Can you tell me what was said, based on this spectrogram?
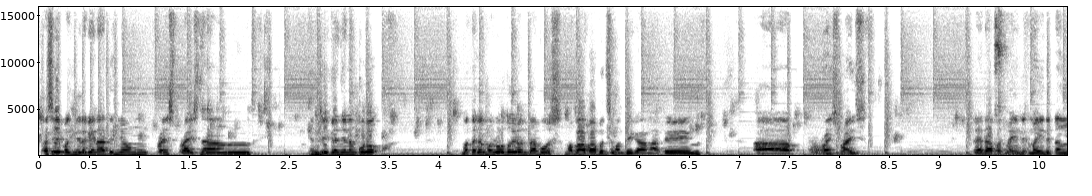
Kasi pag nilagay natin yung french fries ng hindi ganyan ang kulo, matagal maluto yun. Tapos mabababad sa mantika ang ating ah, french fries. Kaya dapat mainit, mainit ang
